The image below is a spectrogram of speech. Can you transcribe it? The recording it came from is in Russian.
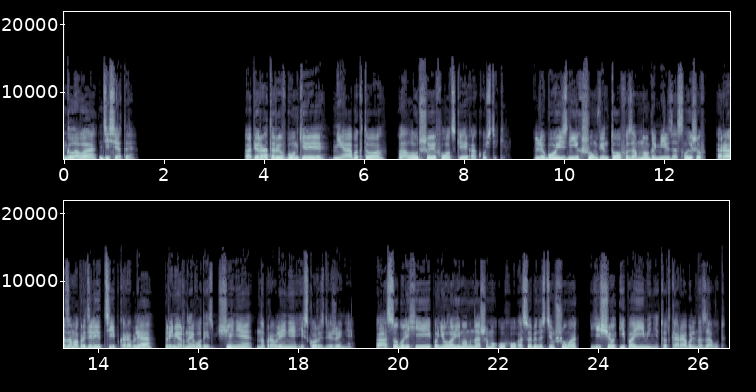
Глава 10. Операторы в бункере не абы кто, а лучшие флотские акустики. Любой из них шум винтов за много миль заслышав, разом определит тип корабля, примерное водоизмещение, направление и скорость движения. А особо лихие по неуловимым нашему уху особенностям шума еще и по имени тот корабль назовут.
